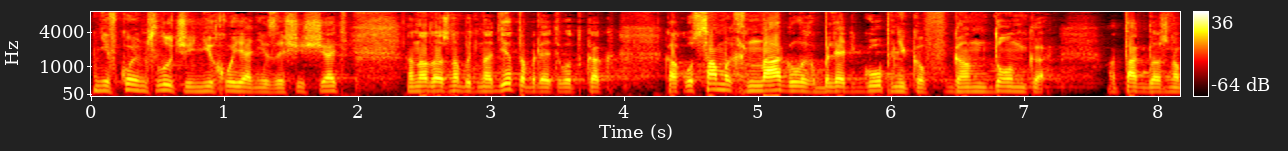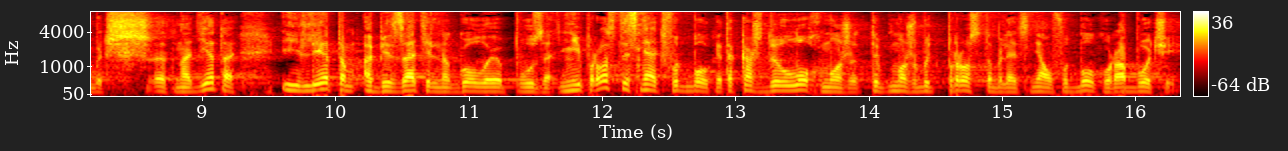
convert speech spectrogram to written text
Ни в коем случае нихуя не защищать. Она должна быть надета, блядь, вот как, как у самых наглых, блядь, гопников гондонка. Вот так должна быть это надета. И летом обязательно голое пузо. Не просто снять футболку, это каждый лох может. Ты, может быть, просто, блядь, снял футболку рабочий.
